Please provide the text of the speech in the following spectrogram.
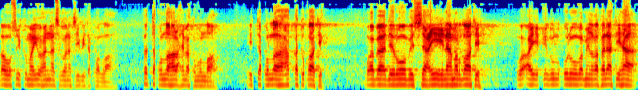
فأوصيكم أيها الناس ونفسي بتقوى الله. فاتقوا الله رحمكم الله. اتقوا الله حق تقاته. وبادروا بالسعي إلى مرضاته. وأيقظوا القلوب من غفلاتها.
